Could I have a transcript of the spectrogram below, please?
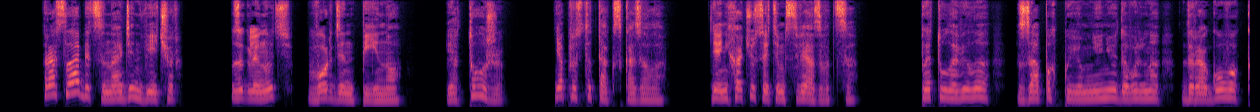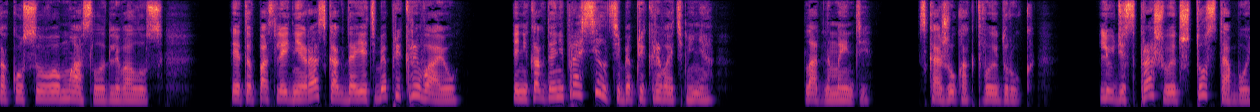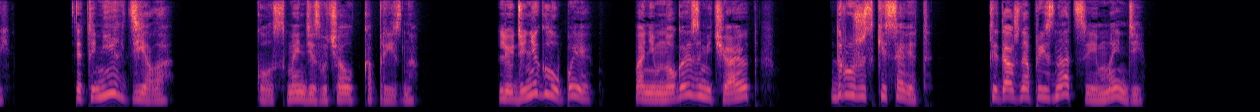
Расслабиться на один вечер. Заглянуть в Орден Пино. Я тоже. Я просто так сказала. Я не хочу с этим связываться». Пэт уловила запах, по ее мнению, довольно дорогого кокосового масла для волос. «Это в последний раз, когда я тебя прикрываю», я никогда не просил тебя прикрывать меня. Ладно, Мэнди, скажу, как твой друг. Люди спрашивают, что с тобой. Это не их дело. Голос Мэнди звучал капризно. Люди не глупые. Они многое замечают. Дружеский совет. Ты должна признаться им, Мэнди.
